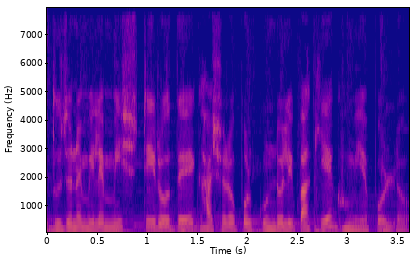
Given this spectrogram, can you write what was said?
দুজনে মিলে মিষ্টি রোদে ঘাসের ওপর কুণ্ডলি পাকিয়ে ঘুমিয়ে পড়ল।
